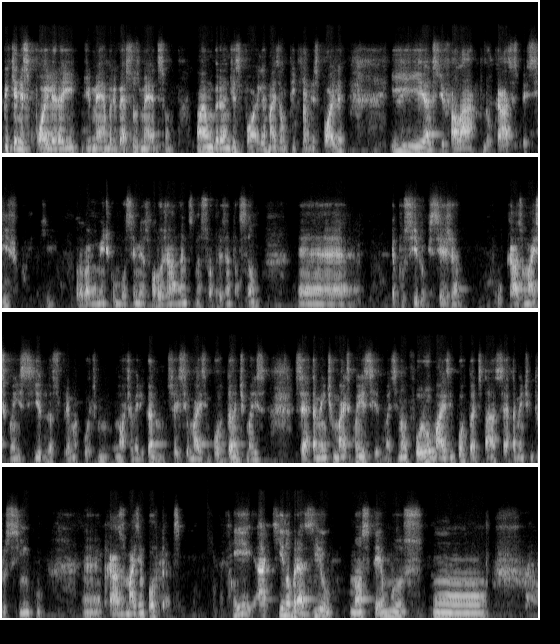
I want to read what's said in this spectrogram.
pequeno spoiler aí de Merbury versus Madison. Não é um grande spoiler, mas é um pequeno spoiler. E antes de falar do caso específico, provavelmente, como você mesmo falou já antes na sua apresentação, é, é possível que seja o caso mais conhecido da Suprema Corte norte-americana, não sei se o mais importante, mas certamente o mais conhecido. Mas se não for o mais importante, está certamente entre os cinco é, casos mais importantes. E aqui no Brasil, nós temos um,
